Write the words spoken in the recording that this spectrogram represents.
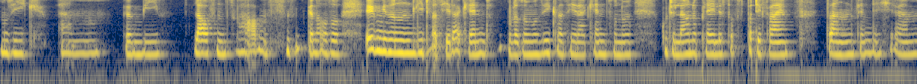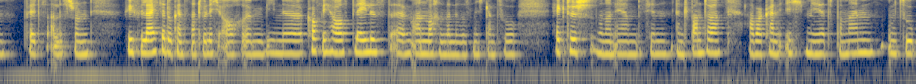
Musik ähm, irgendwie laufen zu haben. Genauso irgendwie so ein Lied, was jeder kennt oder so Musik, was jeder kennt, so eine gute Laune-Playlist auf Spotify. Dann finde ich, ähm, fällt das alles schon viel, viel leichter. Du kannst natürlich auch irgendwie eine Coffeehouse-Playlist ähm, anmachen, dann ist es nicht ganz so hektisch, sondern eher ein bisschen entspannter. Aber kann ich mir jetzt bei meinem Umzug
